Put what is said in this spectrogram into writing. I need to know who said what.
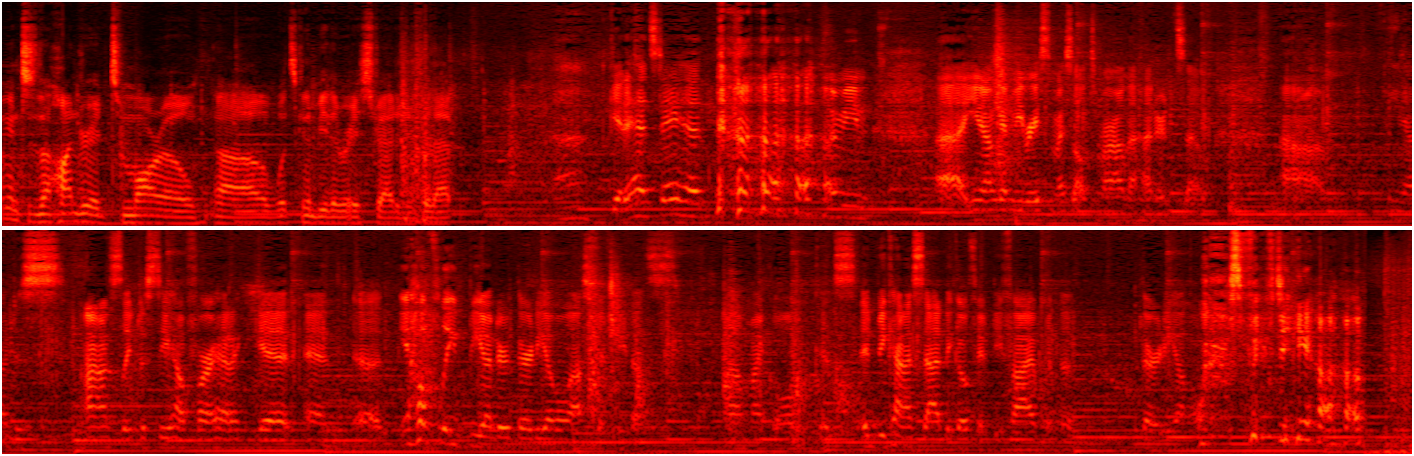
Speaker 1: Going into the 100 tomorrow, uh, what's going to be the race strategy for that?
Speaker 2: Get ahead, stay ahead. I mean, uh, you know, I'm going to be racing myself tomorrow on the 100, so, um, you know, just honestly, just see how far ahead I can get and uh, hopefully be under 30 on the last 50. That's uh, my goal because it'd be kind of sad to go 55 with a 30 on the last 50. Um,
